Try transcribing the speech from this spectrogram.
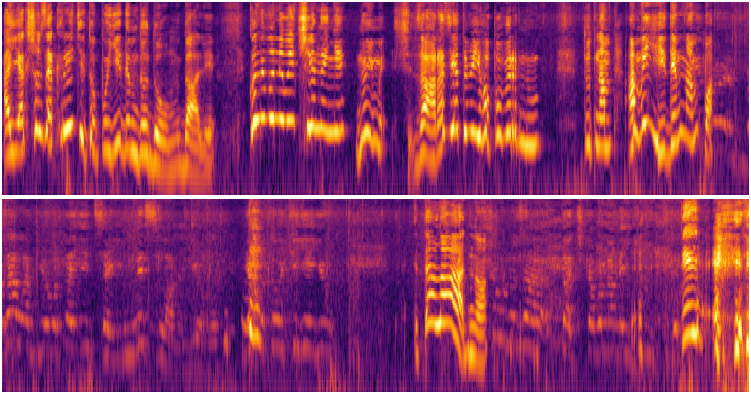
а якщо закриті, то поїдемо додому далі. Коли вони відчинені, ну і ми зараз я тобі його поверну. Тут нам, а ми їдемо, нам. Е, Брала б його та і це, і несла б його. Я ото тією, Та ладно. що воно за тачка, вона не їде. Ти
